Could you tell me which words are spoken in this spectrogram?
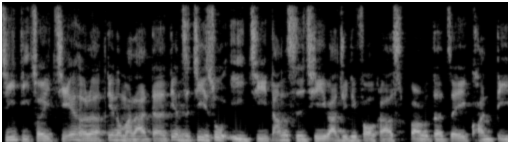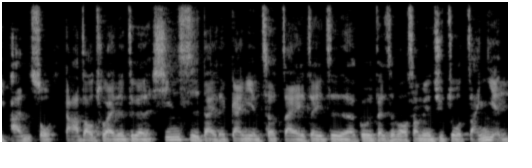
基底，所以结合了电动马达的电池技术，以及当时七一八 GT4 Class Pro 的这一款底盘所打造出来的这个新世代的概念车，在这一次的 Goodwood Festival 上面去做展演。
